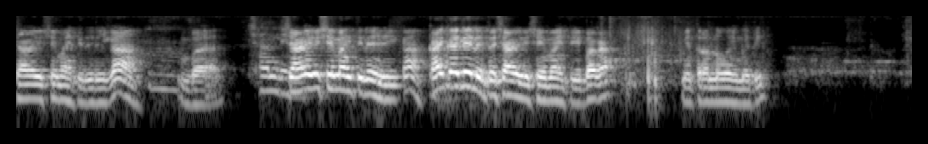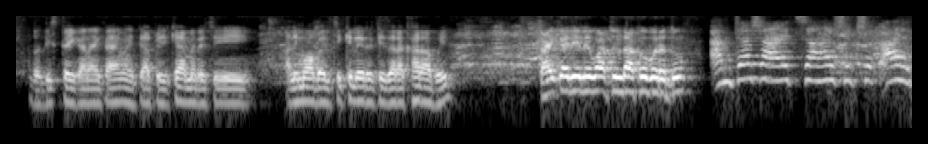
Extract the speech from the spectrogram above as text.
शाळेविषयी माहिती दिली का? बर. छान लिहिलं. शाळेविषयी माहिती लिहिली का? काय काय लिहिलंय तो शाळेविषयी माहिती? बघा. मित्रांनो वहीमध्ये. आता दिसतंय का नाही काय माहिती? आपली कॅमेऱ्याची आणि मोबाईलची क्लॅरिटी जरा खराब आहे काय काय लिहिलंय? वाचून दाखव बरं तू. आमच्या शाळेत सहा शिक्षक आहेत.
